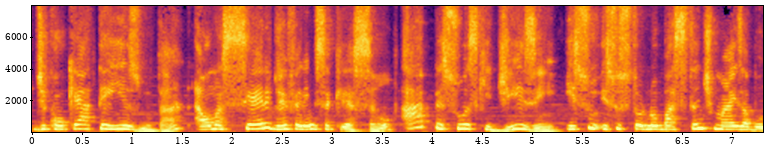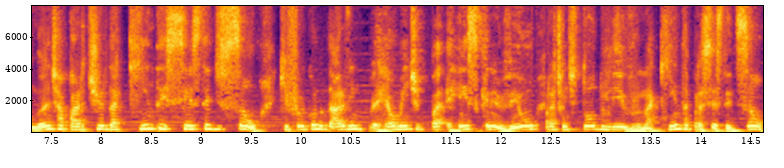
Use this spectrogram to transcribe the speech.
de qualquer ateísmo, tá? Há uma série de referências à criação. Há pessoas que dizem, isso, isso se tornou bastante mais abundante a partir da quinta e sexta edição, que foi quando Darwin realmente reescreveu praticamente todo o livro. Na quinta para sexta edição,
